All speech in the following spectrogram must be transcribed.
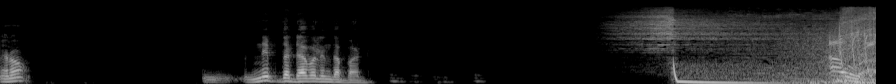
you know, nip the devil in the bud. Aura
